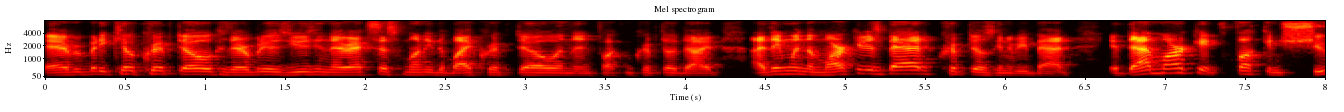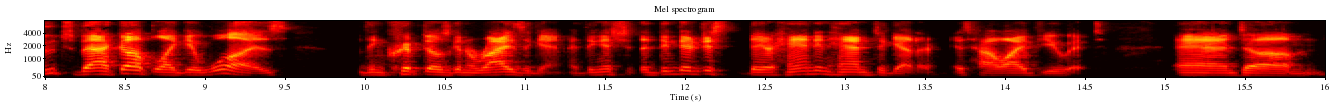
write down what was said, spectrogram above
Everybody killed crypto because everybody was using their excess money to buy crypto and then fucking crypto died. I think when the market is bad, crypto is going to be bad. If that market fucking shoots back up like it was, then crypto is going to rise again. I think I think they're just they're hand in hand together is how I view it. And um,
